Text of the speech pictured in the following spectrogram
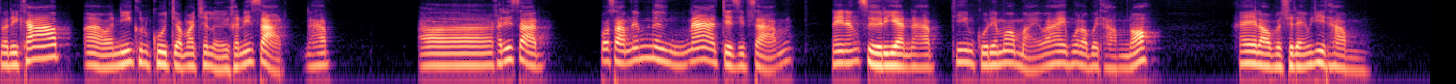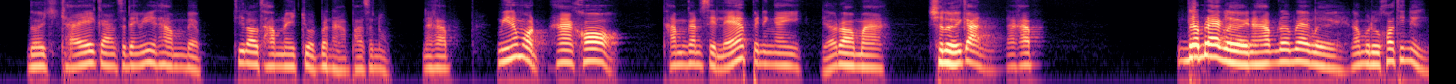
สวัสดีครับ อ่า วันนี้คุณครูจะมาเฉลยคณิตศาสตร์นะครับ อ่า คณิตศาสตร์ป .3 เล่มหนึ่งหน้า 73 ในหนังสือเรียนนะครับ ที่คุณครูได้มอบหมายว่าให้พวกเราไปทำเนาะ ให้เราไปแสดงวิธีทำ โดยใช้การแสดงวิธีทำแบบที่เราทำในโจทย์ปัญหาพาสนุกนะครับ มีทั้งหมด 5 ข้อ ทำกันเสร็จแล้วเป็นยังไง เดี๋ยวเรามาเฉลยกันนะครับ เริ่มแรกเลยนะครับ เริ่มแรกเลย เรามาดูข้อที่หนึ่ง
